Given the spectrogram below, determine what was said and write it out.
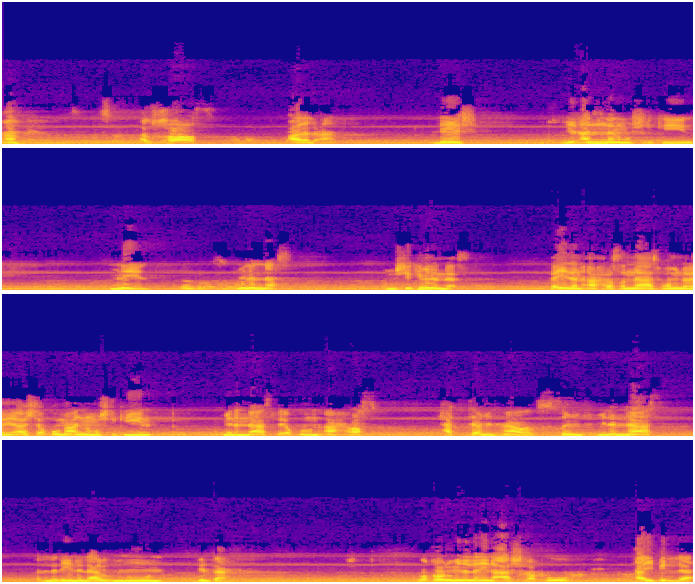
ها؟ الخاص على العام. ليش؟ لأن المشركين منين؟ من الناس. المشركين من الناس. فإذا أحرص الناس ومن الذين أشركوا مع أن المشركين من الناس فيكونون أحرص حتى من هذا الصنف من الناس الذين لا يؤمنون بالبعث. وقول من الذين أشركوا أي بالله.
